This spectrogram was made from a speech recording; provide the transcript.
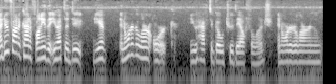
I do find it kind of funny that you have to do you have in order to learn orc, you have to go to the elf village. In order to learn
